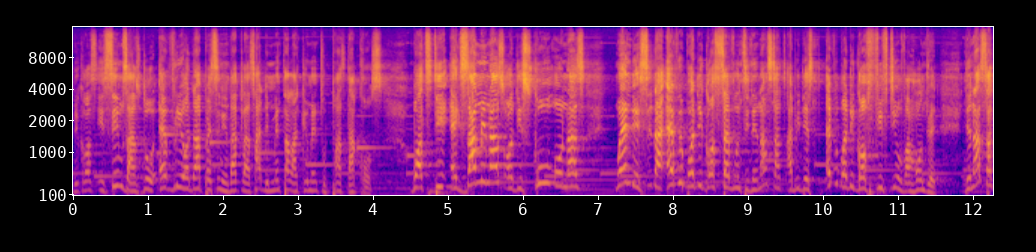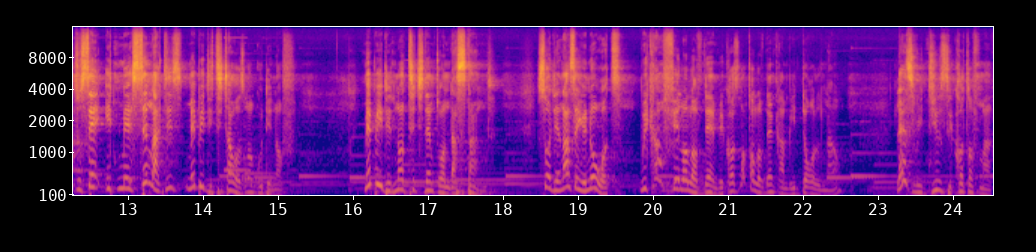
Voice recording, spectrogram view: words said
Because it seems as though every other person in that class had the mental acumen to pass that course. But the examiners or the school owners, when they see that everybody got 70, they now start, I mean, everybody got 50 over 100. They now start to say, it may seem like this, maybe the teacher was not good enough. Maybe he did not teach them to understand. So they now say, you know what? We can't fail all of them because not all of them can be dull now. Let's reduce the cutoff mark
